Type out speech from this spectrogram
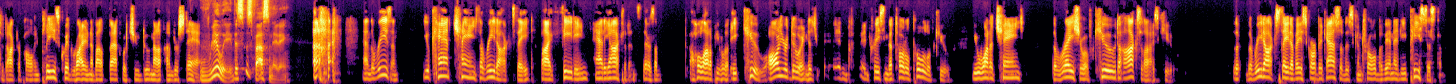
to Dr. Pauling, please quit writing about that which you do not understand. Really? This is fascinating. and the reason you can't change the redox state by feeding antioxidants. There's a, a whole lot of people that eat Q. All you're doing is in, increasing the total pool of Q. You want to change the ratio of Q to oxidized Q. The, the redox state of ascorbic acid is controlled by the NADP system.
